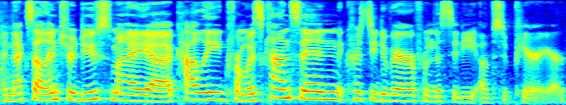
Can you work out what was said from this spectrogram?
And next, I'll introduce my uh, colleague from Wisconsin, Christy DeVera from the city of Superior.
